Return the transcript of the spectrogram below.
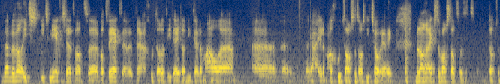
we hebben wel iets, iets neergezet wat, uh, wat werkte. En het, ja, goed dat het idee dat niet helemaal, uh, uh, ja, helemaal goed was. Dat was niet zo erg. Het belangrijkste was dat we dat we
